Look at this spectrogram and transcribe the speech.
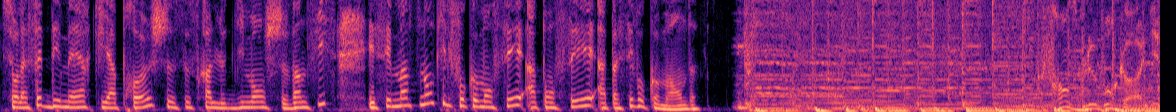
sur la fête des mères qui approche. Ce sera le dimanche 26 et c'est maintenant qu'il faut commencer à penser à passer vos commandes. France Bleu Bourgogne.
